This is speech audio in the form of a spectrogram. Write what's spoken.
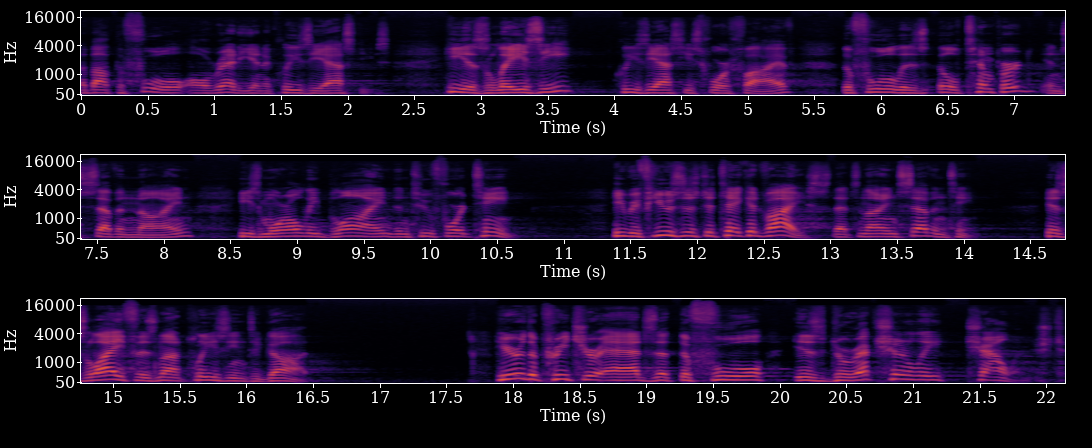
about the fool already in Ecclesiastes. He is lazy, Ecclesiastes 4 5. The fool is ill tempered in 7 9. He's morally blind in 214. He refuses to take advice, that's 917. His life is not pleasing to God. Here the preacher adds that the fool is directionally challenged.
